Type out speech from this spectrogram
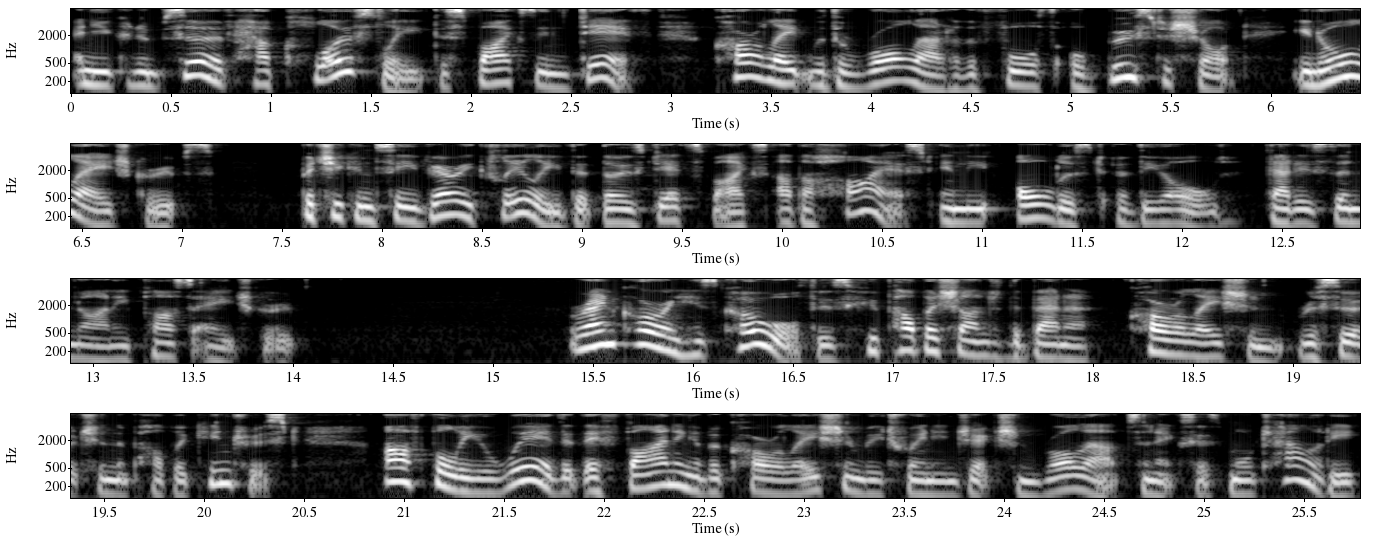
and you can observe how closely the spikes in death correlate with the rollout of the fourth or booster shot in all age groups but you can see very clearly that those death spikes are the highest in the oldest of the old, that is, the 90 plus age group. Rancourt and his co authors, who publish under the banner Correlation Research in the Public Interest, are fully aware that their finding of a correlation between injection rollouts and excess mortality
